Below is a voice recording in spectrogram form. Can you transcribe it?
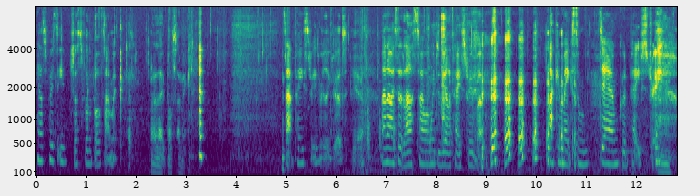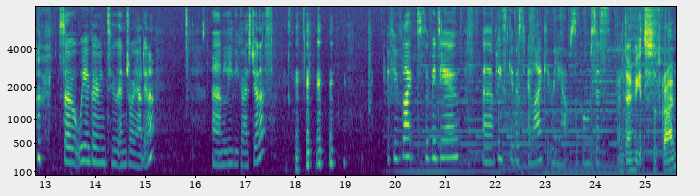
You're supposed to eat just for the balsamic. I like balsamic. that pastry is really good. Yeah. I know I said it last time when we did the other pastry, but I can make some damn good pastry. Mm. So we are going to enjoy our dinner and leave you guys jealous. if you've liked the video, uh, please give us a like, it really helps support us. And don't forget to subscribe.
